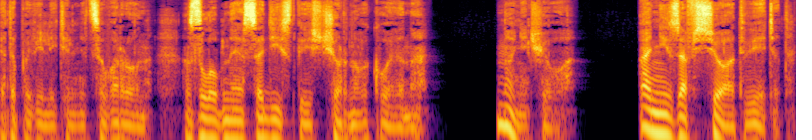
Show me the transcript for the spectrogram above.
это повелительница ворон, злобная садистка из черного ковена. Но ничего, они за все ответят,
